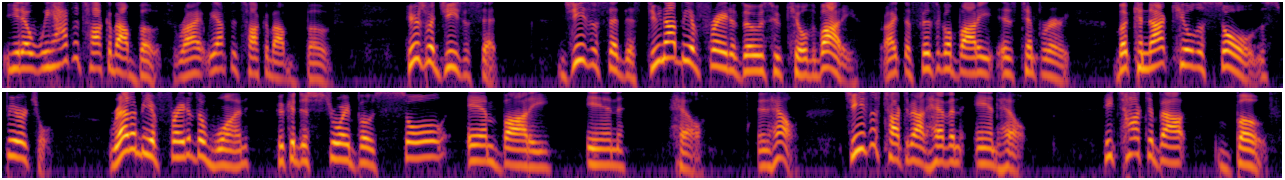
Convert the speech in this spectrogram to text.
you know, we have to talk about both, right? We have to talk about both. Here's what Jesus said Jesus said this Do not be afraid of those who kill the body, right? The physical body is temporary, but cannot kill the soul, the spiritual. Rather be afraid of the one who can destroy both soul and body in hell. In hell. Jesus talked about heaven and hell. He talked about both.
